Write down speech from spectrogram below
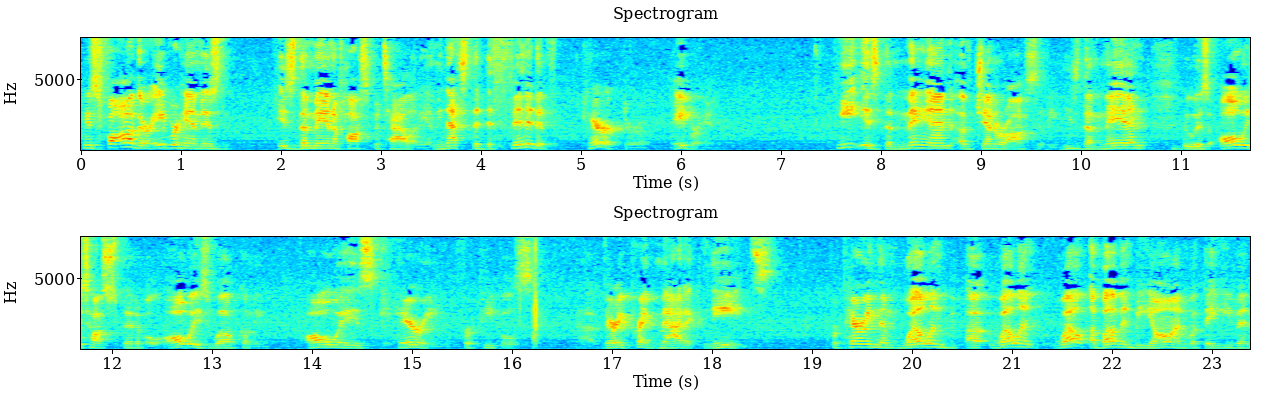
his father, Abraham, is, is the man of hospitality. I mean, that's the definitive character of Abraham. He is the man of generosity. He's the man who is always hospitable, always welcoming, always caring for people's very pragmatic needs, preparing them well and uh, well and well above and beyond what they even,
